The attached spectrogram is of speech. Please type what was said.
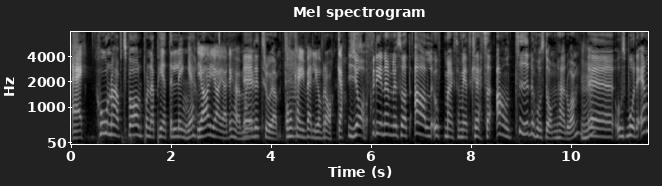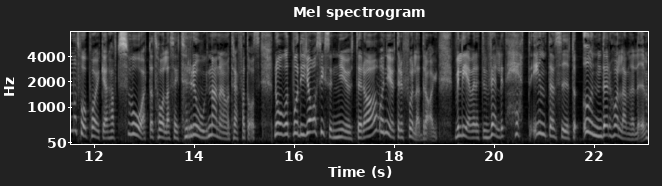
nej. Hon har haft span på den här Peter länge. Ja, ja, ja, det hör man Eh, ju. det tror jag. Och hon kan ju välja att vraka. Ja, för det är nämligen så att all uppmärksamhet kretsar alltid hos dem här då. Eh, hos både en och två pojkar haft svårt att hålla sig trogna när de har träffat oss. Något både jag och Cissi njuter av och njuter i fulla drag. Vi lever ett väldigt hett, intensivt och underhållande liv.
